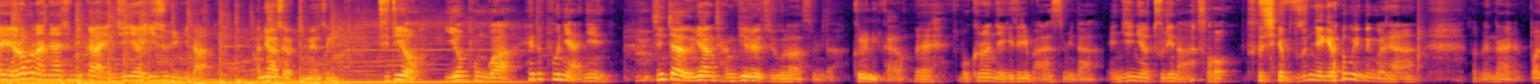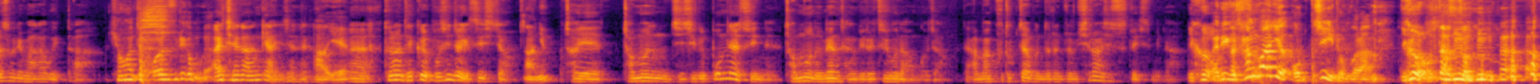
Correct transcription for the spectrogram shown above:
네 여러분 안녕하십니까? 엔지니어 이수빈입니다. 안녕하세요 김현승입니다. 드디어 이어폰과 헤드폰이 아닌 진짜 음향 장비를 들고 나왔습니다. 그러니까요. 네 뭐 그런 얘기들이 많았습니다. 엔지니어 둘이 나와서 도대체 무슨 얘기를 하고 있는 거냐 맨날 뻘소리만 하고 있다 형한테 뻘소리가 뭐야? 아니 제가 한 게 아니잖아요 아, 예? 네, 그런 댓글 보신 적 있으시죠? 아니요 저의 전문 지식을 뽐낼 수 있는 전문 음향 장비를 들고 나온 거죠 아마 구독자분들은 좀 싫어하실 수도 있습니다 이걸 아니 이거? 상관이 없지 이런 거랑 이걸 어디다 써?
